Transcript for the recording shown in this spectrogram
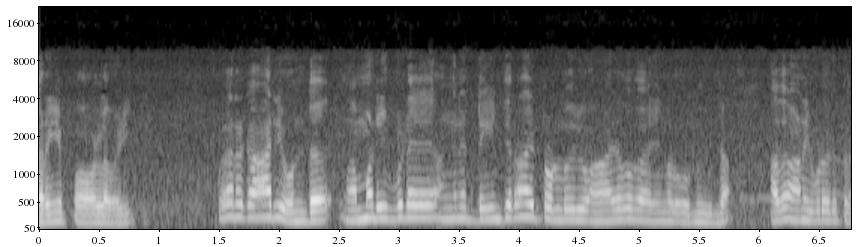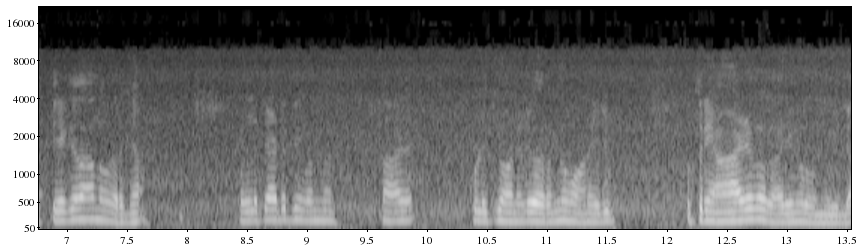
ഇറങ്ങിപ്പോകാനുള്ള വഴി. വേറെ കാര്യമുണ്ട്. നമ്മുടെ ഇവിടെ അങ്ങനെ ഡേഞ്ചറായിട്ടുള്ളൊരു ആഴവ കാര്യങ്ങളോ ഒന്നുമില്ല. അതാണ് ഇവിടെ ഒരു പ്രത്യേകത എന്ന് പറഞ്ഞാൽ വെള്ളച്ചാട്ടത്തിൽ വന്ന് താഴെ കുളിക്കുവാണേലും ഇറങ്ങുവാണേലും ഒത്തിരി ആഴവ കാര്യങ്ങളൊന്നുമില്ല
